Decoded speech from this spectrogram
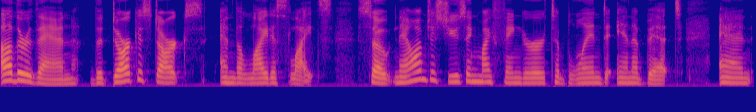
other than the darkest darks and the lightest lights. So now I'm just using my finger to blend in a bit. And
